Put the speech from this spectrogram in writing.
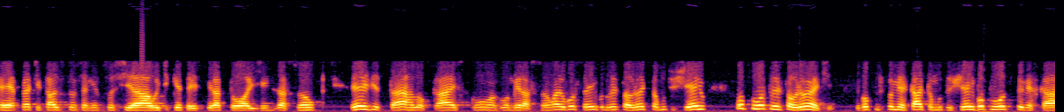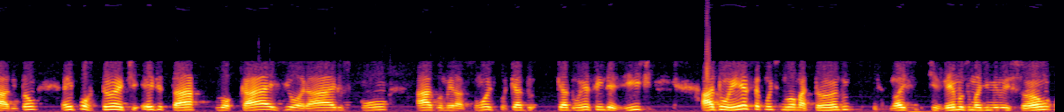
é, praticar o distanciamento social, etiqueta respiratória, higienização, evitar locais com aglomeração. Ah, eu vou sair no restaurante, está muito cheio, vou para outro restaurante. Eu vou para o supermercado, está muito cheio, vou para outro supermercado. Então, é importante evitar locais e horários com aglomerações, porque a, a doença ainda existe. A doença continua matando. Nós tivemos uma diminuição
